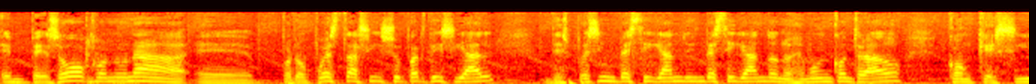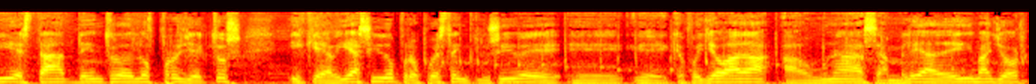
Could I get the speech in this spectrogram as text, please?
empezó con una eh, propuesta así superficial, después investigando, investigando, nos hemos encontrado con que sí está dentro de los proyectos y que había sido propuesta inclusive eh, que fue llevada a una asamblea de Di Mayor,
